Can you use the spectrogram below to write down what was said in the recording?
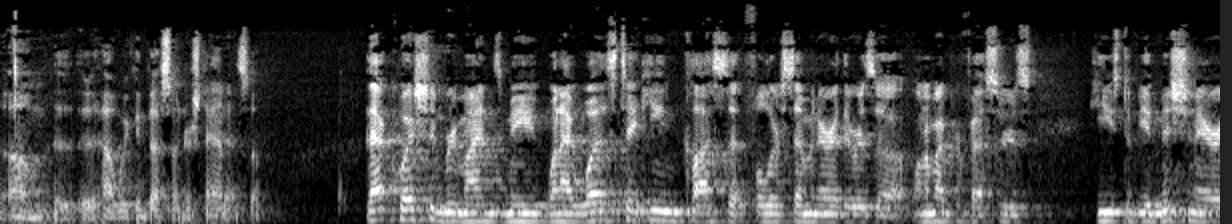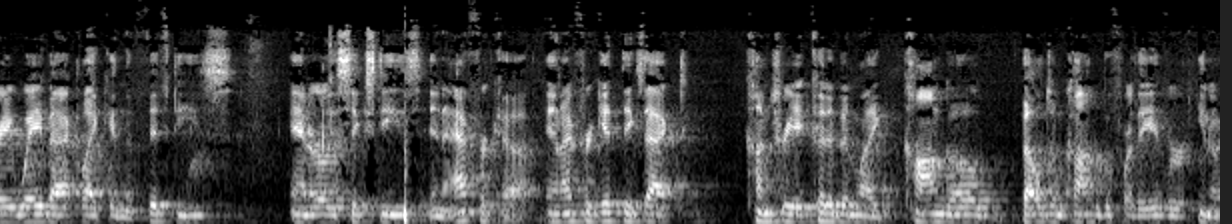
um, how we can best understand it. So that question reminds me when I was taking classes at Fuller Seminary, there was a one of my professors. He used to be a missionary way back, like in the 50s and early 60s in Africa, and I forget the exact country. It could have been like Congo, Belgium, Congo before they ever, you know,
